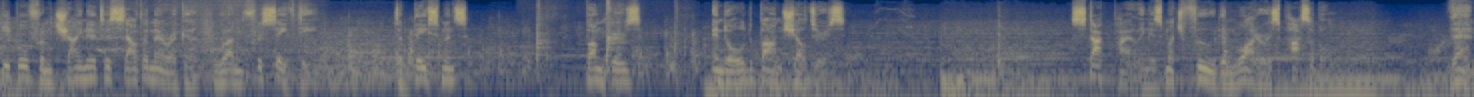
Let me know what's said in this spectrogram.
People from China to South America run for safety to basements, bunkers, and old bomb shelters. Stockpiling as much food and water as possible. Then,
